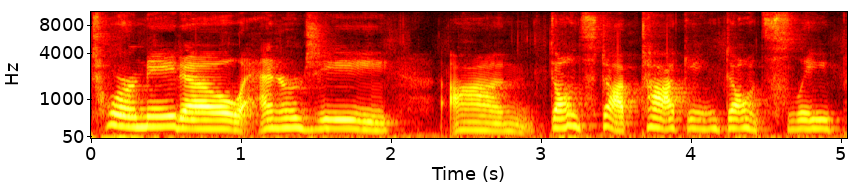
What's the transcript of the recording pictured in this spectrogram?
tornado energy, um, don't stop talking, don't sleep,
